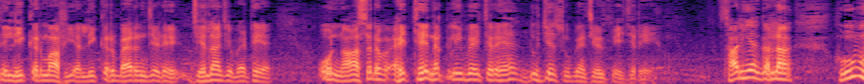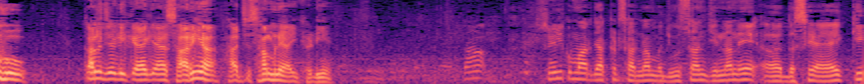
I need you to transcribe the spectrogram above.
ਤੇ ਲੀਕਰ ਮਾਫੀਆ ਲੀਕਰ ਬੈਰਨ ਜਿਹੜੇ ਜੇਲ੍ਹਾਂ 'ਚ ਬੈਠੇ ਹੈ ਉਹ ਨਾ ਸਿਰਫ ਇੱਥੇ ਨਕਲੀ ਵੇਚ ਰਹੇ ਹੈ ਦੂਜੇ ਸੂਬਿਆਂ 'ਚ ਵੀ ਵੇਚ ਰਹੇ ਹੈ ਸਾਰੀਆਂ ਗੱਲਾਂ ਹੂਬ ਹੂ ਕੱਲ ਜਿਹੜੀ ਕਹਿ ਗਿਆ, ਸਾਰੀਆਂ ਅੱਜ ਸਾਹਮਣੇ ਆਈ ਖੜੀਆਂ ਸੁਨੀਲ ਕੁਮਾਰ ਜਾਖੜ ਸਾਡੇ ਨਾਲ ਮੌਜੂਦ ਸਨ, ਜਿਨ੍ਹਾਂ ਨੇ ਦੱਸਿਆ ਹੈ ਕਿ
